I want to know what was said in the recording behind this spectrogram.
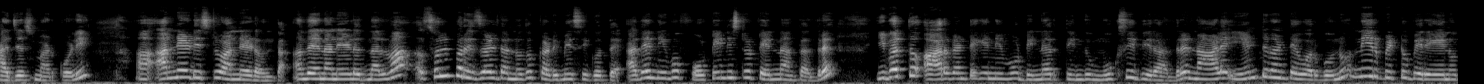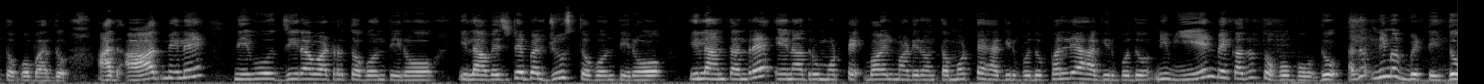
ಅಡ್ಜಸ್ಟ್ ಮಾಡ್ಕೊಳ್ಳಿ. ಹನ್ನೆರಡು ಇಷ್ಟು ಹನ್ನೆರಡು ಅಂತ. ಅದೇ ನಾನು ಹೇಳಿದ್ನಲ್ವಾ? ಸ್ವಲ್ಪ ರಿಸಲ್ಟ್ ಅನ್ನೋದು ಕಡಿಮೆ ಸಿಗುತ್ತೆ. ಅದೇ ನೀವು ಫೋರ್ಟೀನ್ ಇಷ್ಟು ಟೆನ್ ಅಂತಂದ್ರೆ, ಇವತ್ತು ಆರು ಗಂಟೆಗೆ ನೀವು ಡಿನ್ನರ್ ತಿಂದು ಮುಗಿಸಿದ್ದೀರಾ ಅಂದ್ರೆ, ನಾಳೆ ಎಂಟು ಗಂಟೆವರೆಗೂ ನೀರು ಬಿಟ್ಟು ಬೇರೆ ಏನು ತಗೋಬಾರ್ದು. ಅದಾದ್ಮೇಲೆ ನೀವು ಜೀರಾ ವಾಟರ್ ತಗೊಂತೀರೋ, ಇಲ್ಲ ವೆಜಿಟೇಬಲ್ ಜ್ಯೂಸ್ ತಗೊಂತೀರೋ, ಇಲ್ಲ ಅಂತಂದ್ರೆ ಏನಾದರೂ ಮೊಟ್ಟೆ ಬಾಯ್ಲ್ ಮಾಡಿರೋಂಥ ಮೊಟ್ಟೆ ಆಗಿರ್ಬೋದು, ಪಲ್ಯ ಆಗಿರ್ಬೋದು, ನೀವು ಏನ್ ಬೇಕಾದರೂ ತಗೋಬಹುದು ಅದು ನಿಮಗೆ ಬಿಟ್ಟಿದ್ದು.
